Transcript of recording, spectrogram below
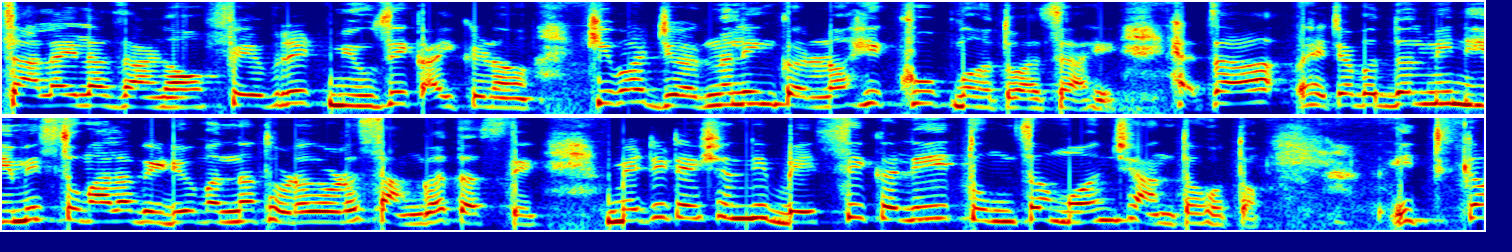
चालायला जाणं फेवरेट म्युझिक ऐकणं किंवा जर्नलिंग करणं हे खूप महत्वाचं आहे. ह्याचा ह्याच्याबद्दल मी नेहमीच तुम्हाला व्हिडिओमधनं थोडं थोडं सांगत असते. मेडिटेशननी बेसिकली तुमचं मन शांत होतं. इतका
